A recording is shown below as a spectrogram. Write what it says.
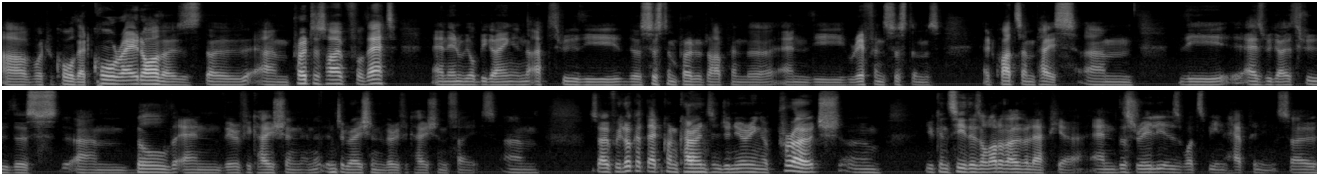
uh, what we call that core radar, those the um, prototype for that, and then we'll be going in up through the the system prototype and the and the reference systems at quite some pace. Um, the as we go through this um, build and verification and integration and verification phase. Um, so if we look at that concurrent engineering approach, um, you can see there's a lot of overlap here, and this really is what's been happening. So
